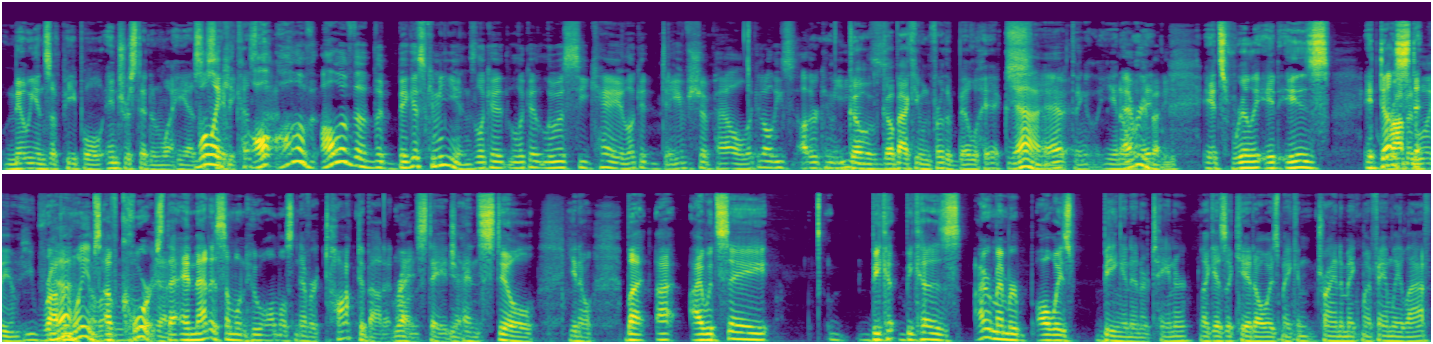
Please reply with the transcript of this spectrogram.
millions of people interested in what he has Well, to say like because all, of all of all of the, the biggest comedians. Look at look at Louis C.K. Look at Dave Chappelle. Look at all these other comedians. go go back even further bill hicks Yeah, e- everything, you know it- everybody. it's really it is it does Robin sta- Williams. Robin Yeah. Williams of course yeah. that, and that is someone who almost never talked about it on stage yeah. and still you know but I I would say because because I remember always being an entertainer like as a kid always making trying to make my family laugh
